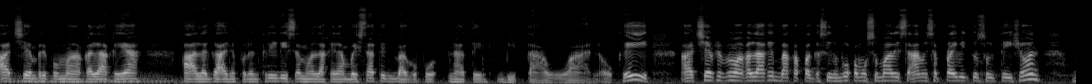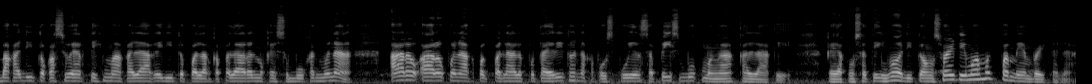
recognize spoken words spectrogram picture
At syempre po mga kalaki ha, aalagaan nyo po ng 3 days ang mga lucky numbers natin bago po natin bitawan. Okay? At syempre po mga kalaki, baka pag sinubukan mo sumali sa amin sa private consultation, baka dito kaswertehin mga kalaki, dito palang kapalaran mo kaya subukan mo na. Araw-araw po nakapagpanalo po tayo rito, nakapost po yan sa Facebook mga kalaki. Kaya kung sa tingin mo, dito ang swerte mo, magpa-member ka na.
